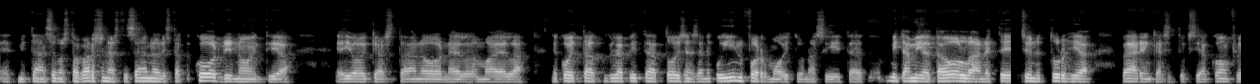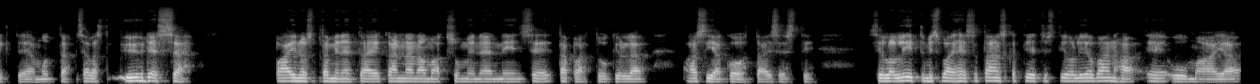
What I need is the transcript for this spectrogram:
että mitään sellaista varsinaista säännöllistä koordinointia ei oikeastaan ole näillä mailla. Ne koittaa kyllä pitää toisensa niin kuin informoituna siitä, että mitä mieltä ollaan, ettei synny turhia väärinkäsityksiä, konflikteja, mutta sellaista yhdessä painostaminen tai kannan omaksuminen, niin se tapahtuu kyllä asiakohtaisesti. Silloin liittymisvaiheessa Tanska tietysti oli jo vanha EU-maa ja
